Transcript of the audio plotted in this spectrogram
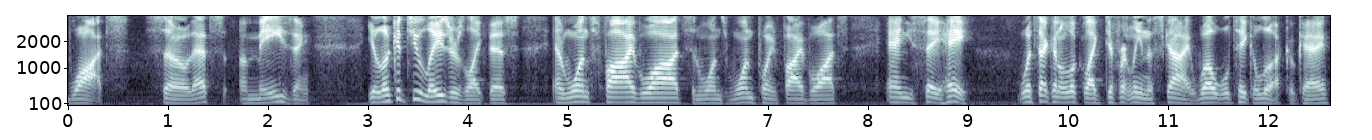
watts. So that's amazing. You look at two lasers like this, and one's 5 watts and one's 1.5 watts, and you say, hey, what's that going to look like differently in the sky? Well, we'll take a look, okay?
